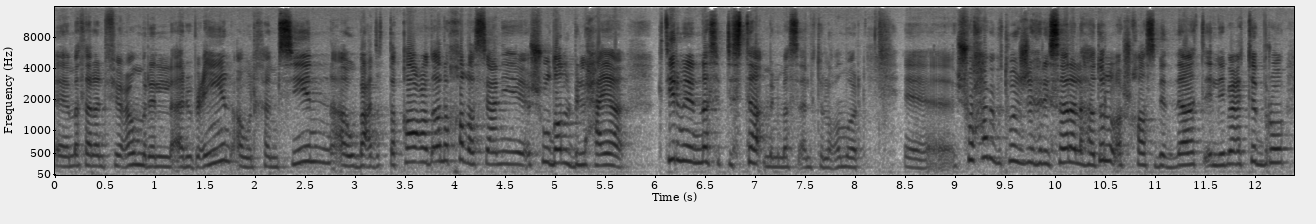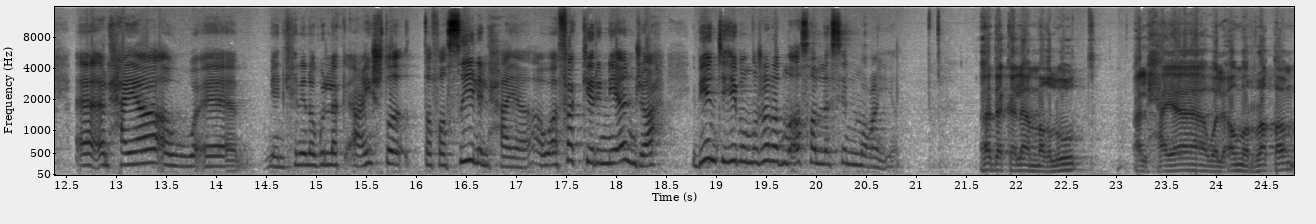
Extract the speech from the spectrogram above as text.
آه، مثلا في عمر الأربعين أو الخمسين أو بعد التقاعد أنا خلص يعني شو ضل بالحياة؟ كثير من الناس بتستاء من مسألة العمر. شو حابب توجه رسالة لهدول الأشخاص بالذات اللي بيعتبروا الحياة أو آه، يعني خلينا أقول لك أعيش تفاصيل الحياة أو أفكر إني أنجح بينتهي بمجرد ما أصل لسن معين. هذا كلام مغلوط. الحياة والعمر رقم.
